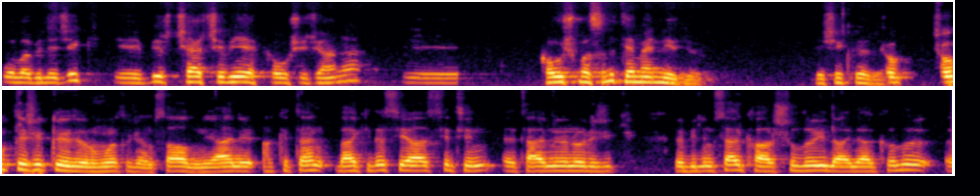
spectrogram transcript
olabilecek e, bir çerçeveye kavuşacağına e, kavuşmasını temenni ediyorum. Teşekkür ederim. Çok çok teşekkür ediyorum Murat Hocam. Sağ olun. Yani hakikaten belki de siyasetin e, terminolojik ve bilimsel karşılığıyla alakalı e,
